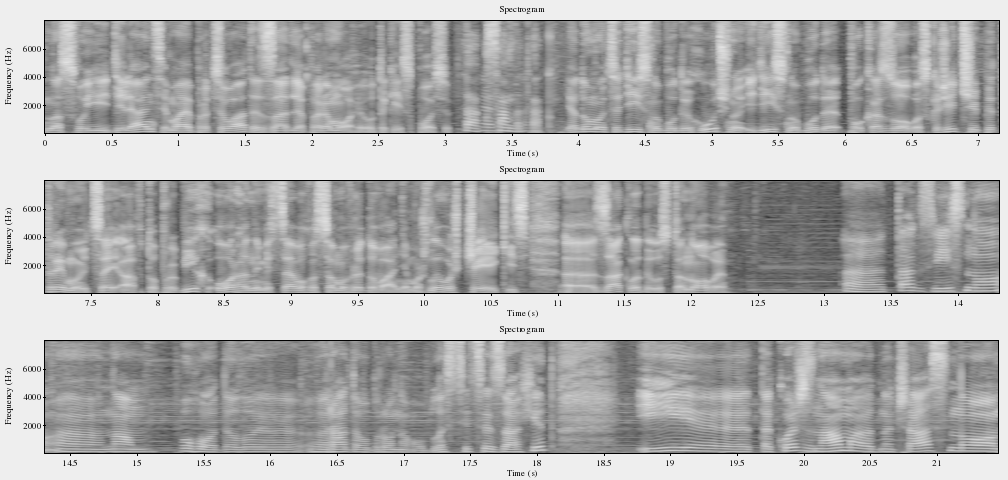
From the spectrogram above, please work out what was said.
на своїй ділянці має працювати задля перемоги у такий спосіб. Так, Так, саме так. так. Я думаю, це дійсно буде гучно і дійсно буде показово. Скажіть, чи підтримують цей автопробіг органи місцевого самоврядування? Можливо, ще якісь е, заклади, установи. Е, Так, звісно, е, нам погодила Рада оборони області цей захід. І е, також з нами одночасно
